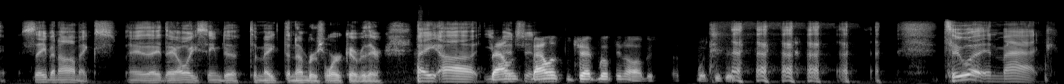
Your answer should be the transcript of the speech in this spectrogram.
Yep. Sabanomics. They, always seem to, to make the numbers work over there. Hey, uh, you balance mentioned balance the checkbook in August. That's what you do. Tua and Mac.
